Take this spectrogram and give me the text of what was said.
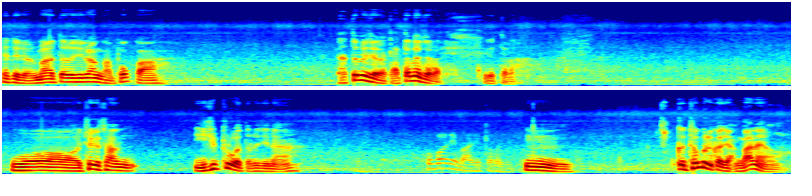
애들이 얼마나 떨어질란가 한번 볼까? 다 떨어져라, 다 떨어져라. 이겼더라. 우와, 저기서 한 20%가 떨어지네. 초반이 많이 떨어지죠. 음. 그 터물리까지 안 가네요. 예.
